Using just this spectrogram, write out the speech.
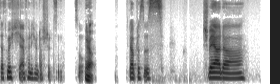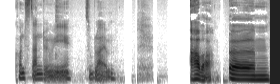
das möchte ich einfach nicht unterstützen. So. Ja. Ich glaube, das ist schwer, da konstant irgendwie zu bleiben. Aber ähm,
